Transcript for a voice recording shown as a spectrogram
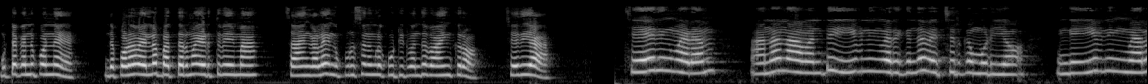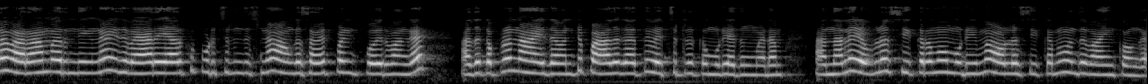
முட்டைக்கண்ணு பொண்ணு இந்த புடவை எல்லாம் பத்திரமா எடுத்து வைமா சாயங்காலம் எங்க புருஷனுங்களை கூட்டிட்டு வந்து வாங்கிக்கிறோம் சரியா சரிங்க மேடம் ஆனா நான் வந்து ஈவினிங் வரைக்கும் தான் வச்சிருக்க முடியும் இந்த ஈவினிங் மேல வராம இருந்தீங்கன்னா இது வேற யாருக்கு பிடிச்சிருந்துச்சுன்னா அவங்க செலக்ட் பண்ணிட்டு போயிடுவாங்க அதுக்கப்புறம் நான் இதை வந்து பாதுகாத்து வச்சிட்டு இருக்க முடியாதுங்க மேடம் அதனால எவ்வளவு சீக்கிரமா முடியுமோ அவ்வளவு சீக்கிரமா வந்து வாங்கிக்கோங்க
